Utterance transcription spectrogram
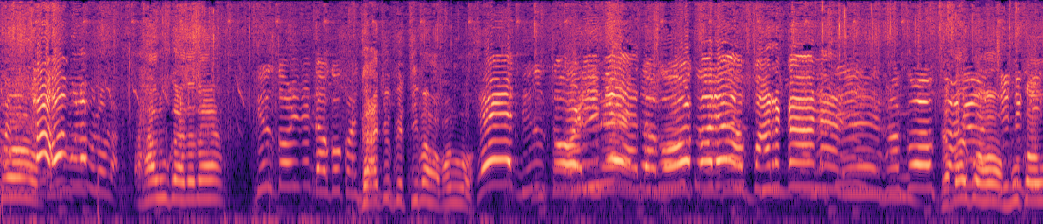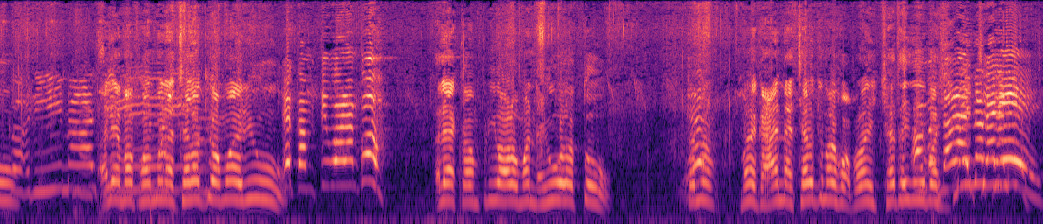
નાખી અલે આ છોકરો. હા, હા, બોલો, બોલો, બોલો. હાલું ગાતા હતા દિલ તોડીને દગો કરે ગાજુ પેટીમાં હોભળવું હે દિલ તોડીને દગો કરો પારકાને. હગો જબર કહો, હું કહું. અલે એમાં ફોનમાં અચ્છા લાગ્યો અમારે રહ્યું. એ કંપની વાળા કો અલે કંપની વાળો મને નહીં ઓળખતો. તમે મને ગાય નાચ્યા લખ્યું મારે હોભળવાની ઈચ્છા થઈ ગઈ પછી.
